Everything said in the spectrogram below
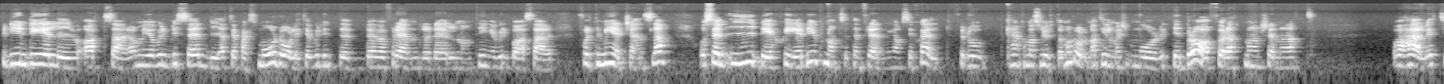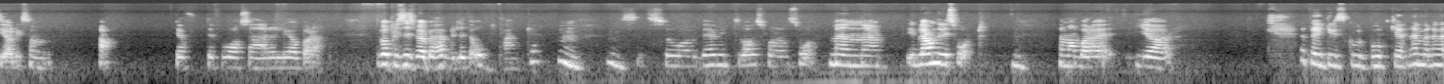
För det är en del i att så här, ja, jag vill bli sedd i att jag faktiskt mår dåligt. Jag vill inte behöva förändra det eller någonting. Jag vill bara så här, få lite medkänsla. Och sen i det sker det ju på något sätt en förändring av sig själv. För då kanske man slutar må dåligt. Man till och med mår riktigt bra för att man känner att vad härligt. Jag liksom, ja, jag, det får vara så här. Eller jag bara det var precis vad jag behövde, lite omtanke. Mm. Så, så det behöver inte vara svårare än så. Men eh, ibland är det svårt. Mm. När man bara gör. Jag tänker i skolboken, nej men,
